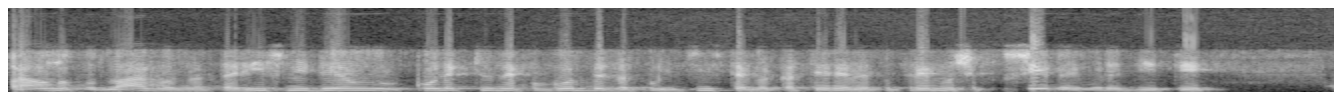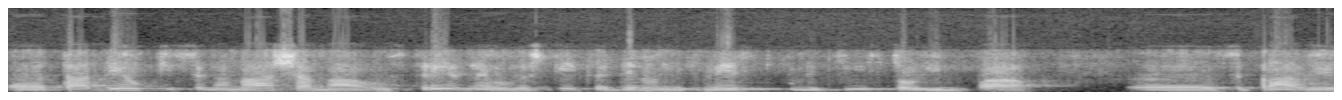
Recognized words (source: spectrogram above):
pravno podlago za tarifni del kolektivne pogodbe za policiste, v katerem je potrebno še posebej urediti eh, ta del, ki se nanaša na ustrezne uvrstitve delovnih mest policistov in pa eh, se pravi,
